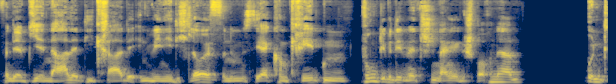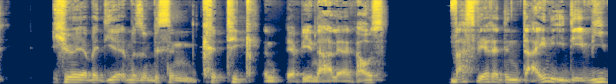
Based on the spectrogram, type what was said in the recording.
von der Biennale, die gerade in Venedig läuft, von einem sehr konkreten Punkt, über den wir jetzt schon lange gesprochen haben. Und ich höre ja bei dir immer so ein bisschen Kritik an der Biennale heraus. Was wäre denn deine Idee? Wie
